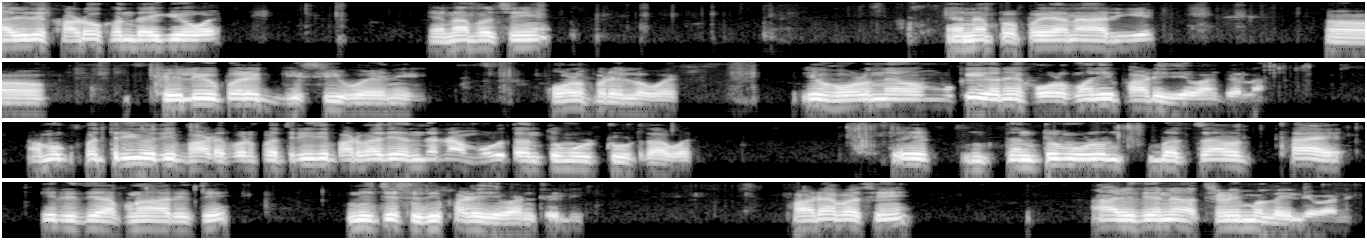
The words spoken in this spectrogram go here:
આ રીતે ખાડો ખંદાઈ ગયો હોય. એના પછી એના પપૈયાના હારીએ થેલી ઉપર એક ઘીસી હોય એની, હોળ પડેલો હોય. એ હોળને મૂકી અને હોળમાંથી ફાડી દેવા પહેલાં. અમુક પતરીઓથી ફાડે, પણ પતરીથી ફાડવાથી અંદરના મૂળ તંતુ મૂળ તૂટતા હોય. તો એ તંતુ મૂળ બચાવ થાય એ રીતે આપણે આ રીતે નીચે સુધી ફાડી દેવાની થેલી. ફાડ્યા પછી આ રીતે એને હથેળીમાં લઈ લેવાની.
